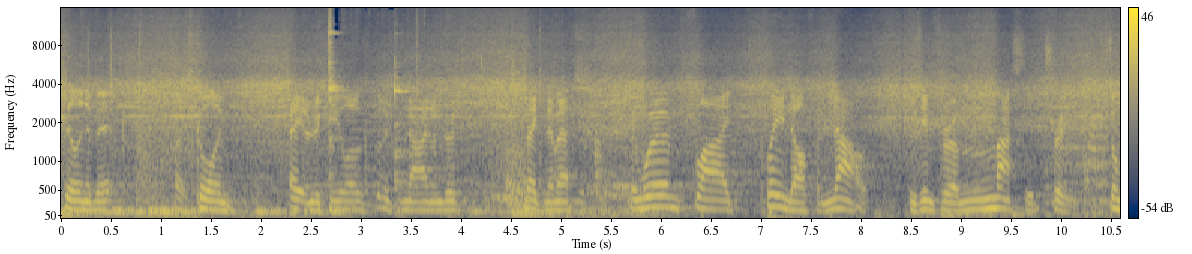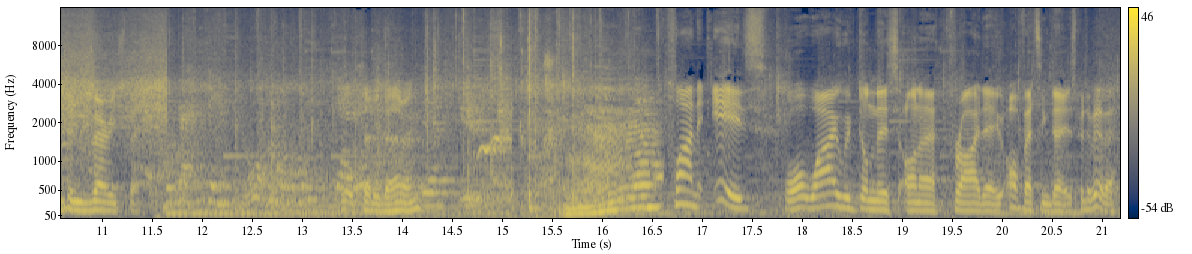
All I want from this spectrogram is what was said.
Still in a bit. Let's call him 800 kilos, done it to 900, making a mess. Been wormed, flagged, cleaned off, and now he's in for a massive treat. Something very special. Little teddy bear, eh? plan is well, why we've done this on a Friday off vetting day. It's been a bit of a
